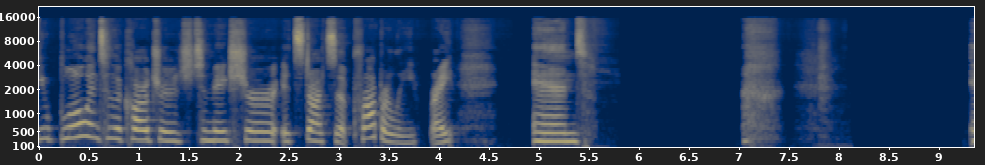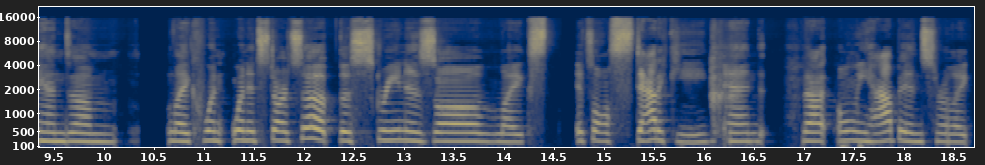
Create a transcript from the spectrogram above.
you blow into the cartridge to make sure it starts up properly, right? And and um like when when it starts up the screen is all like it's all staticky and that only happens for like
